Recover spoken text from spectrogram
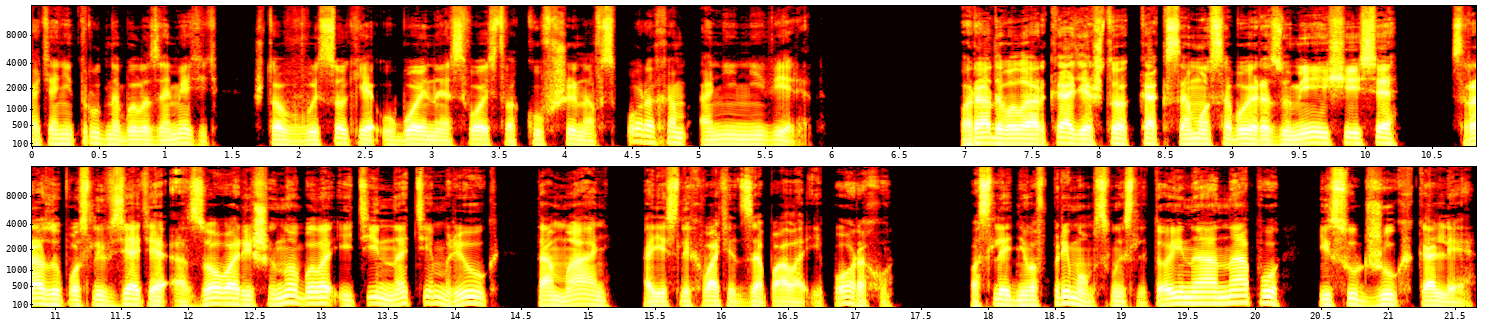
хотя нетрудно было заметить, что в высокие убойные свойства кувшинов с порохом они не верят. Порадовало Аркадия, что, как само собой разумеющееся, сразу после взятия Азова решено было идти на Темрюк, Тамань, а если хватит запала и пороху, последнего в прямом смысле, то и на Анапу и Суджук-Кале.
